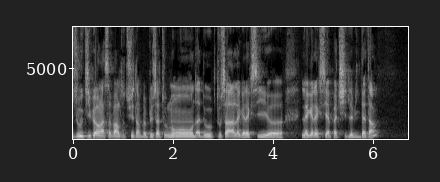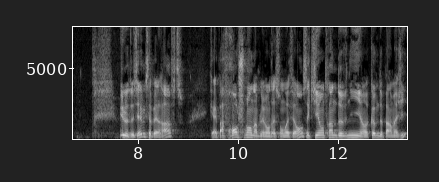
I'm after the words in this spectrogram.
Zookeeper, là, ça parle tout de suite un peu plus à tout le monde, Hadoop, tout ça, la galaxie, euh, la galaxie Apache de la big data. Et le deuxième qui s'appelle Raft, qui n'avait pas franchement d'implémentation de référence et qui est en train de devenir, comme de par magie,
